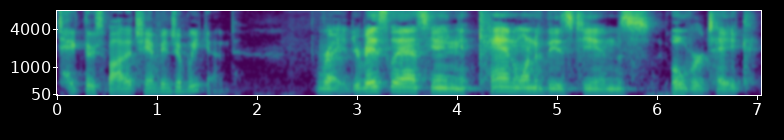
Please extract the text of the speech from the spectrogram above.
take their spot at championship weekend. Right. You're basically asking can one of these teams overtake,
